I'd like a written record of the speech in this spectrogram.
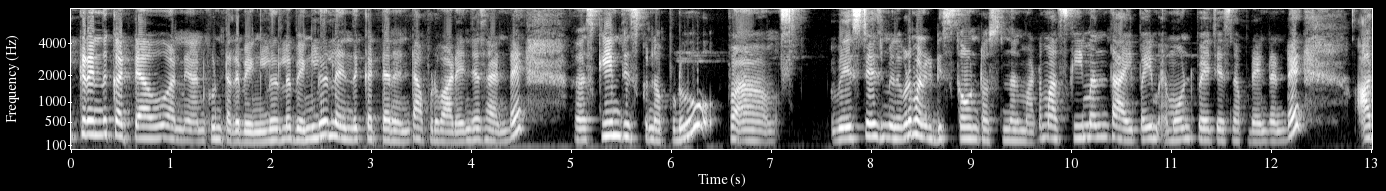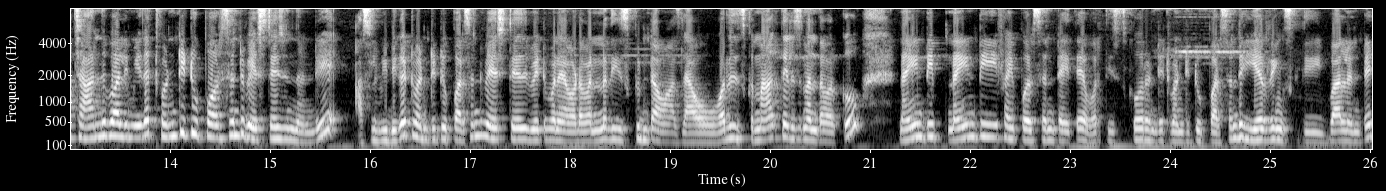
ఇక్కడ ఎందుకు కట్టావు అని అనుకుంటారు బెంగళూరులో. బెంగళూరులో ఎందుకు కట్టారంటే అప్పుడు వాడు ఏం చేశాడంటే స్కీమ్ తీసుకున్నప్పుడు వేస్టేజ్ మీద కూడా మనకి డిస్కౌంట్ వస్తుందన్నమాట. మా స్కీమ్ అంతా అయిపోయి అమౌంట్ పే చేసినప్పుడు ఏంటంటే ఆ చాందిబాలి మీద ట్వంటీ టూ పర్సెంట్ వేస్టేజ్ ఉందండి. అసలు విడిగా ట్వంటీ టూ పర్సెంట్ వేస్టేజ్ పెట్టి మనం ఎవడవన్నా తీసుకుంటాం అసలు ఎవరు తీసుకున్న? నాకు తెలిసినంత వరకు నైంటీ నైంటీ ఫైవ్ పర్సెంట్ అయితే ఎవరు తీసుకోరండి. ట్వంటీ టూ పర్సెంట్ ఇయర్ రింగ్స్కి ఇవ్వాలంటే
